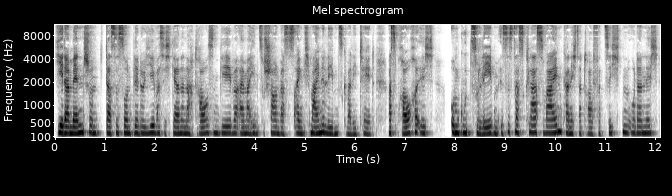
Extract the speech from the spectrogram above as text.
jeder Mensch, und das ist so ein Plädoyer, was ich gerne nach draußen gebe, einmal hinzuschauen, was ist eigentlich meine Lebensqualität? Was brauche ich, um gut zu leben? Ist es das Glas Wein? Kann ich darauf verzichten oder nicht?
